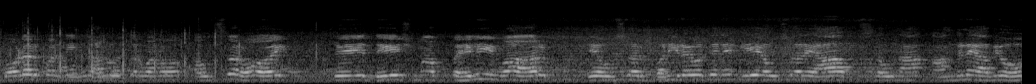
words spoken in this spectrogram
બોર્ડર પરથી ચાલુ કરવાનો અવસર હોય તો એ દેશમાં પહેલી વાર એ અવસર બની રહ્યો છે ને એ અવસરે આપ સૌના આંગણે આવ્યો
